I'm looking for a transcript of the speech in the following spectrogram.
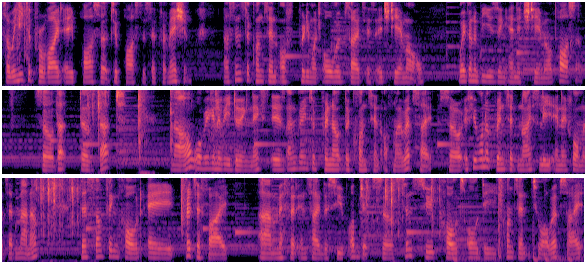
So we need to provide a parser to pass this information. Now since the content of pretty much all websites is HTML, we're going to be using an HTML parser. So that does that now what we're going to be doing next is I'm going to print out the content of my website. So if you want to print it nicely in a formatted manner, there's something called a prettify um, method inside the soup object. So since soup holds all the content to our website,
